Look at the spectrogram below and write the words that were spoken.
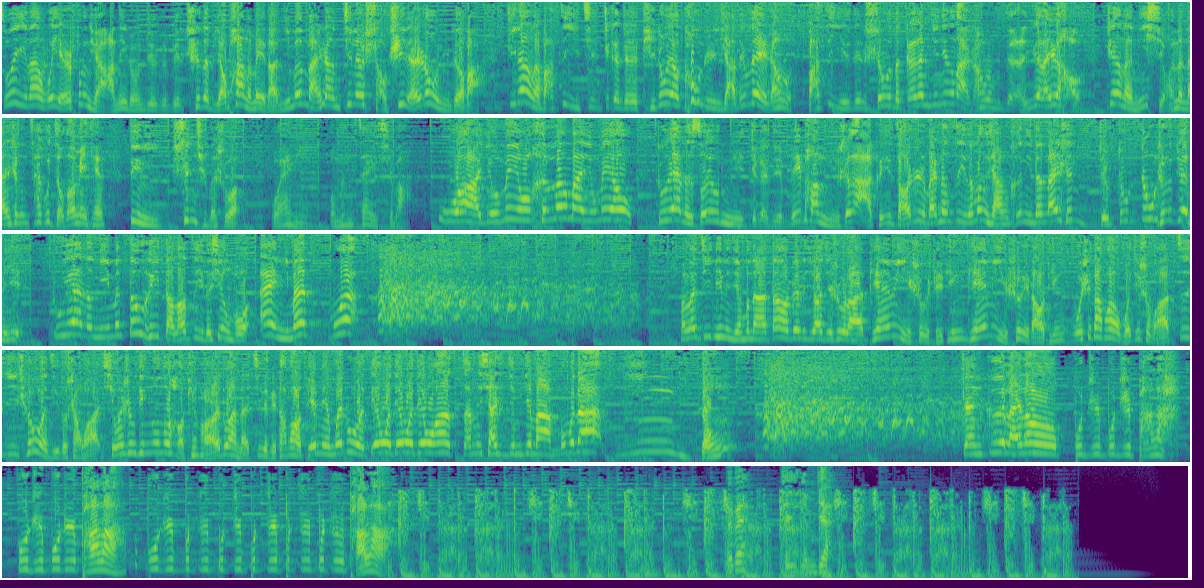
所以呢，我也是奉劝啊，那种就就比吃的比较胖的妹子，你们晚上尽量少吃一点肉，你知道吧？尽量的把自己这这个这个体重要控制一下，对不对？然后把自己这收拾的干干净净的，然后越来越好。这样呢，你喜欢的男生才会走到面前，对你深情的说：“我爱你，我们在一起吧。”哇，有没有很浪漫？有没有？祝愿的所有女这个这微胖的女生啊，可以早日完成自己的梦想，和你的男神就终终成眷侣。祝愿的，你们都可以找到自己的幸福，爱你们，么。好了，今天的节目呢到这里就要结束了。甜蜜说给谁听？甜蜜说给大家听。我是大炮，我就是我自己，抽我自己都上我。喜欢收听更多好听好玩段的，记得给大炮点点关注，点我点我点我。咱们下期节目见吧，么么哒，叮咚。战歌来喽，不知不知爬啦，不知不知爬啦，不知不知不知不知不知不知爬啦。拜拜下期节目见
